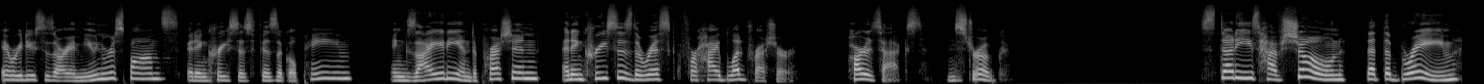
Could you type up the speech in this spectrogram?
It reduces our immune response, it increases physical pain, anxiety, and depression, and increases the risk for high blood pressure, heart attacks, and stroke. Studies have shown that the brain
